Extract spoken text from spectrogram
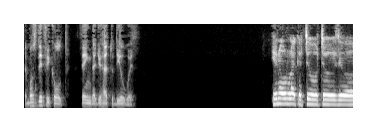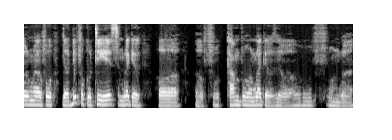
the most difficult thing that you had to deal with? You know, like to to, to uh, for the difficulties, like a uh, uh, come from like a uh, from the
